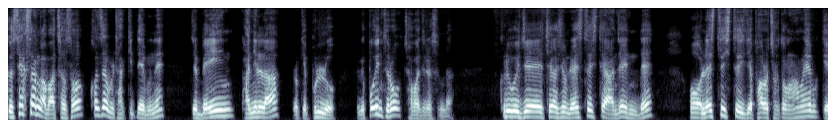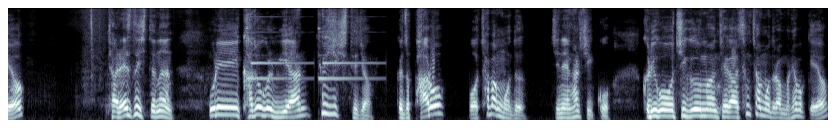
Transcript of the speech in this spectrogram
그 색상과 맞춰서 컨셉을 잡기 때문에 이제 메인 바닐라 이렇게 블루 이렇게 포인트로 잡아드렸습니다. 그리고 이제 제가 지금 레스트 시트에 앉아 있는데 어 레스트 시트 이제 바로 작동을 한번 해볼게요. 자 레스트 시트는 우리 가족을 위한 휴식 시트죠. 그래서 바로 뭐 차박 모드 진행할 수 있고 그리고 지금은 제가 승차 모드를 한번 해볼게요.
